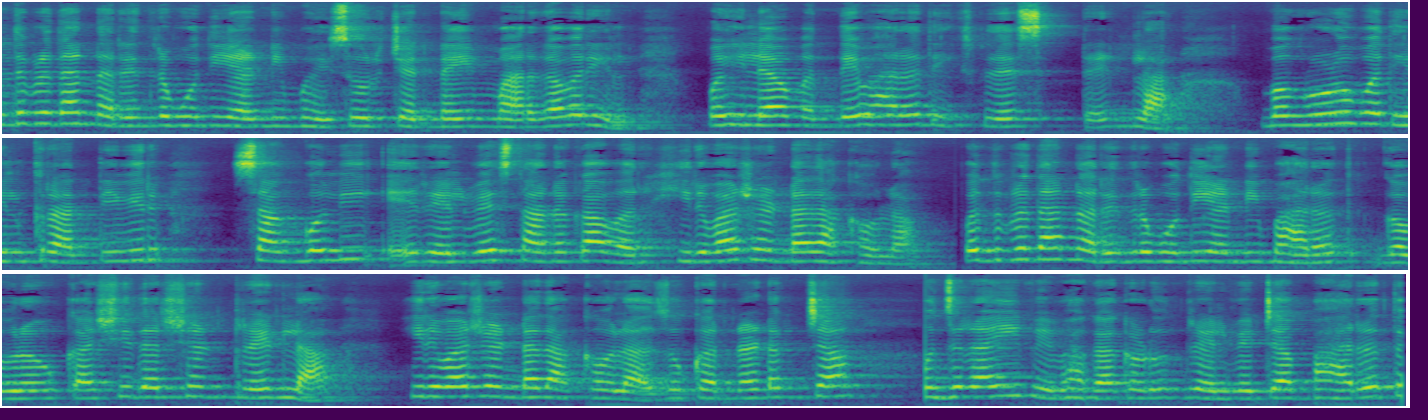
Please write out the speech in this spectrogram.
पंतप्रधान नरेंद्र मोदी यांनी म्हैसूर चेन्नई मार्गावरील पहिल्या वंदे भारत एक्सप्रेस ट्रेनला बंगळुरूमधील क्रांतीवीर सांगोली रेल्वे स्थानकावर हिरवा झेंडा दाखवला. पंतप्रधान नरेंद्र मोदी यांनी भारत गौरव काशी दर्शन ट्रेनला हिरवा झेंडा दाखवला. जो कर्नाटकच्या मुजराई विभागाकडून रेल्वेच्या भारत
